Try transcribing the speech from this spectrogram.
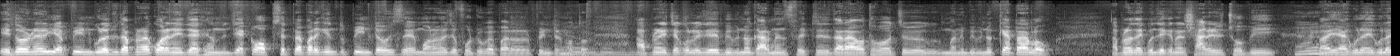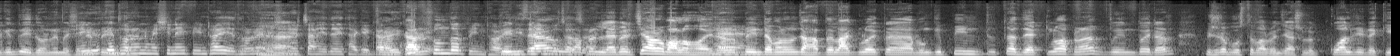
এই ধরনের ইয়া প্রিন্টগুলো যদি আপনারা করেন এই দেখেন যে একটা অফসেট পেপারে কিন্তু প্রিন্টটা হয়েছে মনে হয় যে ফটো পেপারের প্রিন্টের মতো। আপনারা ইচ্ছা করলে যে বিভিন্ন গার্মেন্টস ফ্যাক্টরি দ্বারা অথবা হচ্ছে মানে বিভিন্ন ক্যাটালগ আপনারা দেখবেন যে এখানে শাড়ির ছবি বা এগুলো এগুলো কিন্তু এই ধরনের মেশিনের এই- এই ধরনের মেশিনেই প্রিন্ট হয় এই ধরনের মেশিনের চাহিদাই থাকে কারণ খুব সুন্দর প্রিন্ট হয় ডিজাইন বোঝা যায়। আপনার ল্যাবের চেয়ে আরও ভালো হয়। এটার হ্যাঁ। প্রিন্টটা মনে হয় হাতে লাগল একটা এবং কি প্রিন্টটা দেখল আপনারা কিন্তু এটার বিষয়টা বুঝতে পারবেন যে আসলে কোয়ালিটিটা কি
